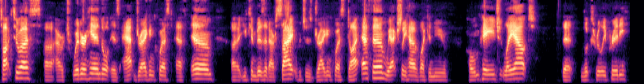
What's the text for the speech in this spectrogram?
talk to us, uh, our Twitter handle is at DragonQuestFM. Uh, you can visit our site, which is DragonQuest.fm. We actually have like a new homepage layout that looks really pretty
